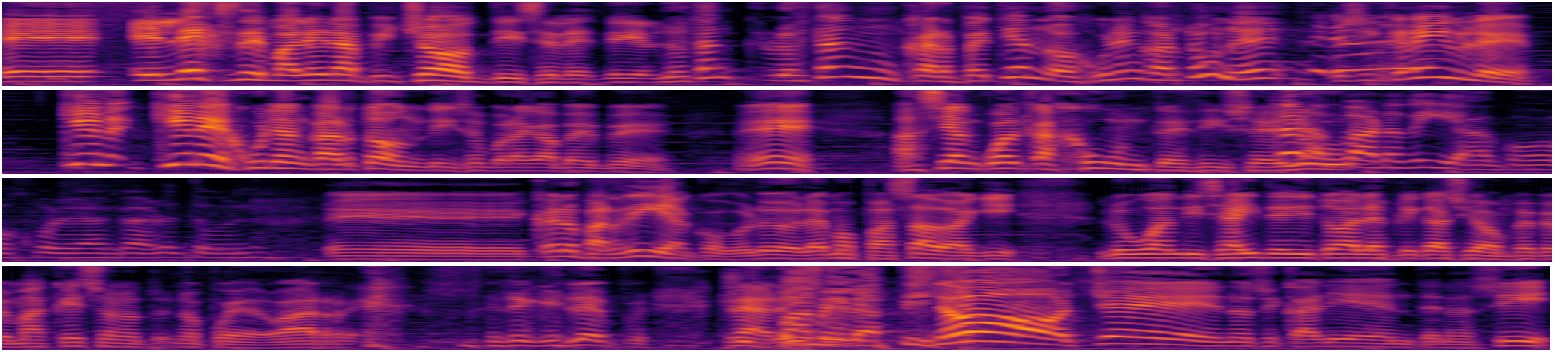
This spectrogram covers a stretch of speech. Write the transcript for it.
Eh, el ex de Malena Pichot, dice. lo, están, lo están carpeteando a Julián Cartoon, ¿eh? Es increíble. ¿Quién, ¿Quién es Julián Cartón? Dice por acá Pepe. ¿Eh? Hacían cualca juntes, dice Caro Lu. pardíaco, Julián Cartoon. Eh, Caro Pardíaco, boludo, lo hemos pasado aquí. Luwan dice, ahí te di toda la explicación, Pepe, más que eso no, no puedo. arre. ¿De qué le- claro, Chupame la pija. No, che, no se calienten así.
